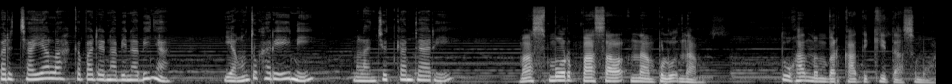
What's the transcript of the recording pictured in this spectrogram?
percayalah kepada nabi-nabinya, yang untuk hari ini melanjutkan dari Mazmur pasal 66. Tuhan memberkati kita semua.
